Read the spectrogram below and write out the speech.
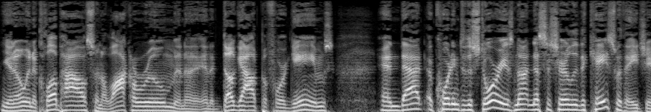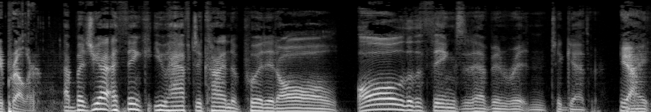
you know, in a clubhouse, in a locker room, in a, in a dugout before games. And that, according to the story, is not necessarily the case with A.J. Preller. Uh, but yeah, I think you have to kind of put it all, all of the things that have been written together. Yeah. Right?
